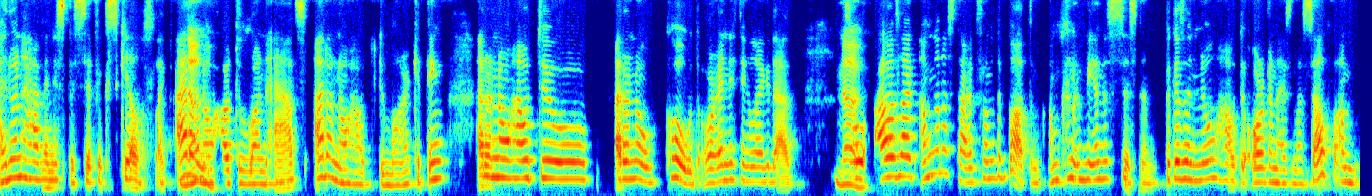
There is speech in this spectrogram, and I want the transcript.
I don't have any specific skills. Like I don't know how to run ads. I don't know how to do marketing. I don't know how to, I don't know, code or anything like that. No, So I was like, I'm gonna start from the bottom. I'm gonna be an assistant because I know how to organize myself. I'm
